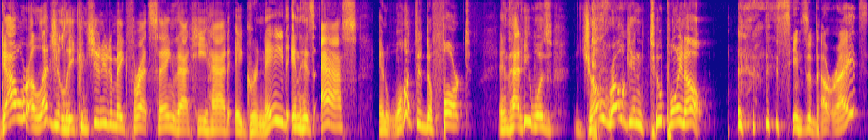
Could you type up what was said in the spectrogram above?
Gower allegedly continued to make threats saying that he had a grenade in his ass and wanted to fart, and that he was Joe Rogan oh. 2.0. Seems about right.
